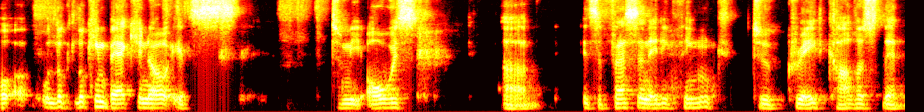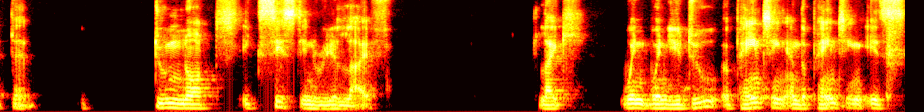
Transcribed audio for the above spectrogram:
Look, looking back, you know, it's to me always uh, it's a fascinating thing to create colors that that do not exist in real life. Like when when you do a painting and the painting is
